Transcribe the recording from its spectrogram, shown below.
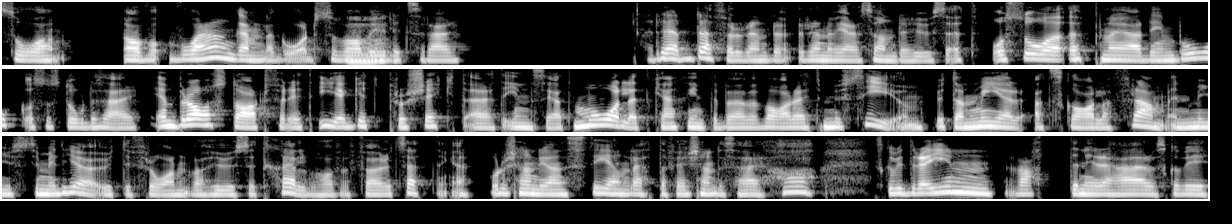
så, av vår gamla gård så var vi ju Mm. lite sådär rädda för att reno- renovera sönder huset. Och så öppnade jag din bok och så stod det så här, en bra start för ett eget projekt är att inse att målet kanske inte behöver vara ett museum, utan mer att skala fram en mysig miljö utifrån vad huset själv har för förutsättningar. Och då kände jag en stenlätta, för jag kände så här, "Ha, ska vi dra in vatten i det här och ska vi,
